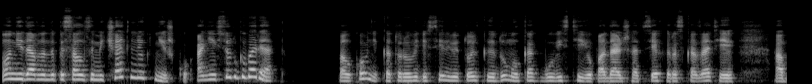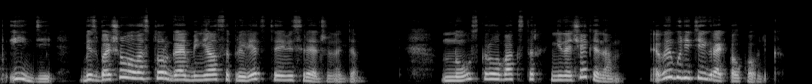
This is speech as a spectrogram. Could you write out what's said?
Он недавно написал замечательную книжку, о ней всюду говорят. Полковник, который, увидев Сильвию, только и думал, как бы увести ее подальше от всех и рассказать ей об Индии, без большого восторга обменялся приветствиями с Реджинальдом. «Ну, — сказал Бакстер, — не начать ли нам? Вы будете играть, полковник».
